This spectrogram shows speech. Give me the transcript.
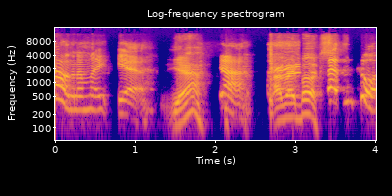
found and i'm like yeah Yeah, yeah I write books. That's cool.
